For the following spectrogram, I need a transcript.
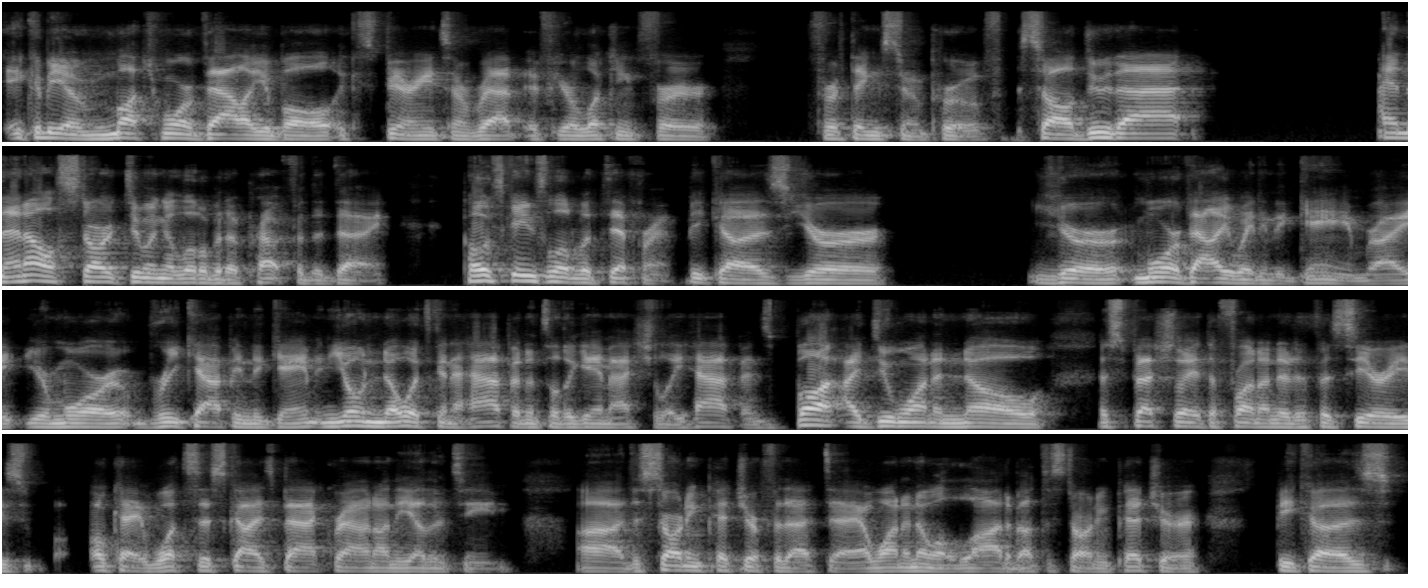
it could be a much more valuable experience and rep if you're looking for for things to improve. So I'll do that and then I'll start doing a little bit of prep for the day. Post game's a little bit different because you're you're more evaluating the game, right? You're more recapping the game and you don't know what's going to happen until the game actually happens. But I do want to know, especially at the front end of the series, okay, what's this guy's background on the other team? Uh, the starting pitcher for that day. I want to know a lot about the starting pitcher because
